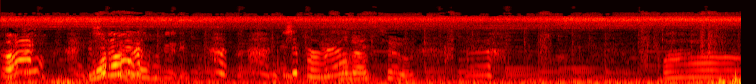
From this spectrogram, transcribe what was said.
what? Is she for real? Is she for real? Else too? Wow.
